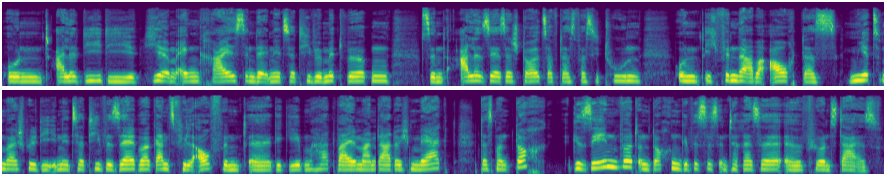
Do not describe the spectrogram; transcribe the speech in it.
Und alle die, die hier im engen Kreis in der Initiative mitwirken, sind alle sehr, sehr stolz auf das, was sie tun. Und ich finde aber auch, dass mir zum Beispiel die Initiative selber ganz viel Aufwind äh, gegeben hat, weil man dadurch merkt, dass man doch gesehen wird und doch ein gewisses Interesse äh, für uns da ist.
